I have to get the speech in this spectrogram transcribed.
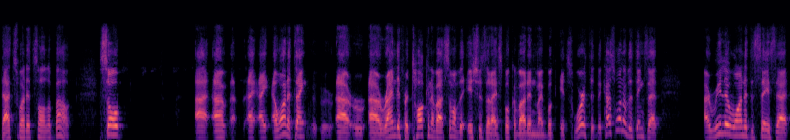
That's what it's all about. So I, I, I, want to thank uh, uh, Randy for talking about some of the issues that I spoke about in my book. It's worth it because one of the things that I really wanted to say is that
